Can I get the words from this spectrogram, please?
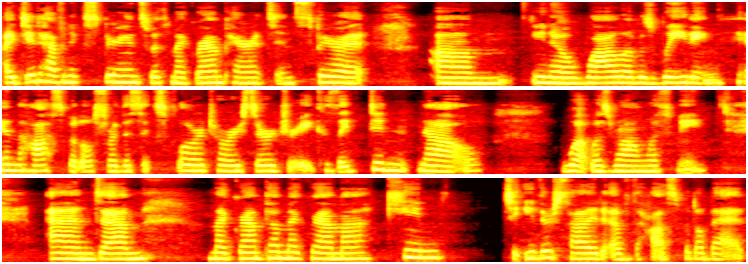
i did have an experience with my grandparents in spirit um, you know while i was waiting in the hospital for this exploratory surgery because they didn't know what was wrong with me. And um, my grandpa my grandma came to either side of the hospital bed.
